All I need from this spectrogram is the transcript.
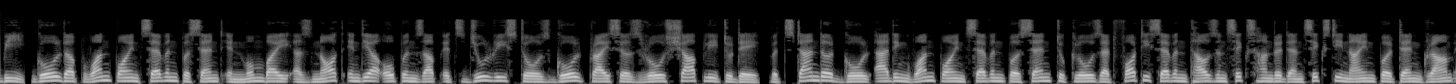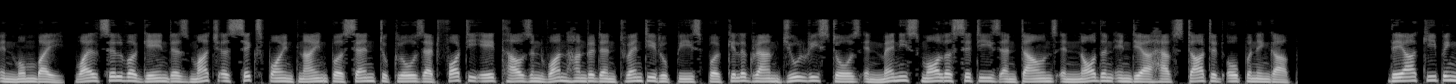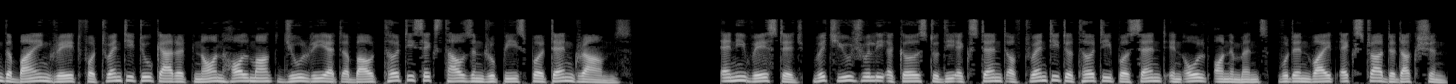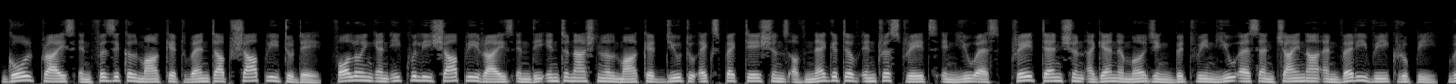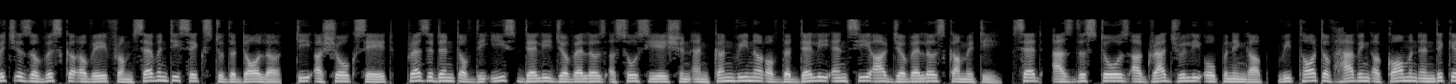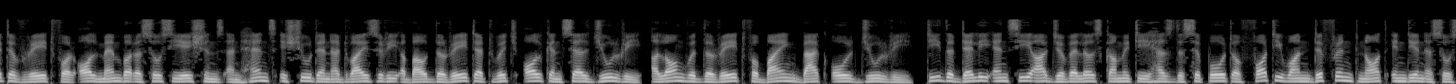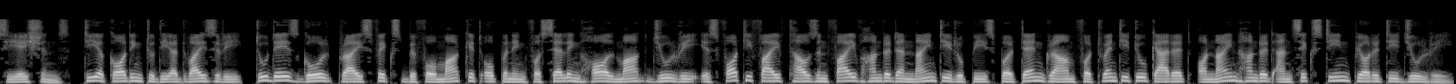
B. Gold up 1.7% in Mumbai as North India opens up its jewelry stores. Gold prices rose sharply today, with Standard Gold adding 1.7% to close at 47,669 per 10 gram in Mumbai, while silver gained as much as 6.9% to close at 48,120 rupees per kilogram. Jewelry stores in many smaller cities and towns in northern India have started opening up. They are keeping the buying rate for 22 carat non-hallmark jewelry at about 36,000 rupees per 10 grams. Any wastage, which usually occurs to the extent of 20 to 30% in old ornaments, would invite extra deduction. Gold price in physical market went up sharply today, following an equally sharply rise in the international market due to expectations of negative interest rates in US, trade tension again emerging between US and China and very weak rupee, which is a whisker away from 76 to the dollar. T. Ashok Seth, president of the East Delhi Jewellers Association and convener of the Delhi NCR Jewellers Committee, said, As the stores are gradually opening up, we thought of having a common indicative rate for all member associations and hence issued an advisory about the rate at which all can sell jewelry, along with the rate for buying back old jewelry. T. The Delhi NCR Jewellers Committee has the support of 41 different North Indian associations. T. According to the advisory, today's gold price fixed before market opening for selling hallmark jewelry is 45,500 990 rupees per 10 gram for 22 carat or 916 purity jewelry.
